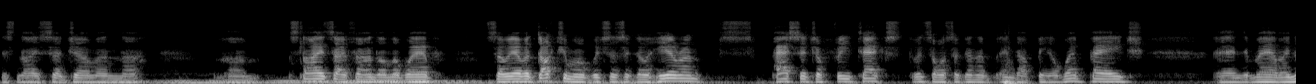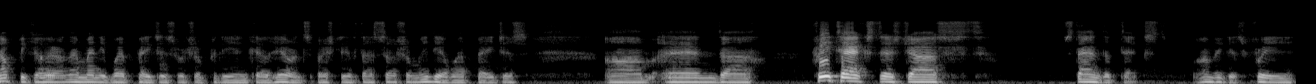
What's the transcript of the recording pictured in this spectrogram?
this nice uh, German uh, um, slides I found on the web. So we have a document which is a coherent passage of free text. It's also going to end up being a web page. And it may or may not be coherent. There are many web pages which are pretty incoherent, especially if they're social media web pages. Um, and uh, free text is just standard text. I think it's free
